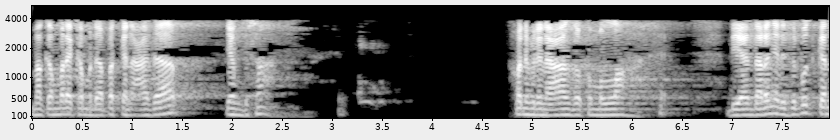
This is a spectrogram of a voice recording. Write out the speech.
maka mereka mendapatkan adab yang besar. Di antaranya disebutkan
